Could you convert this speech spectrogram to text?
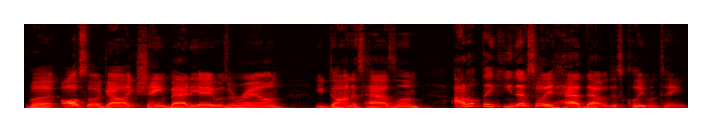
but also a guy like Shane Battier was around, Udonis Haslem. I don't think he necessarily had that with this Cleveland team.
